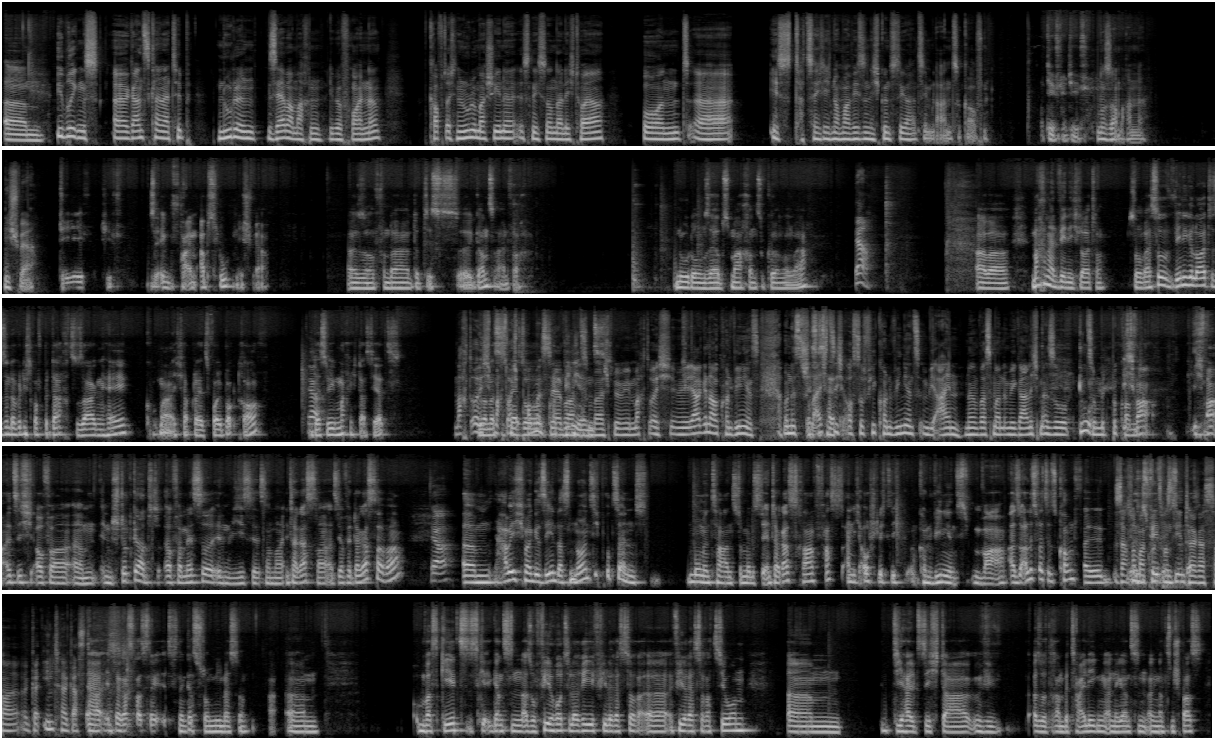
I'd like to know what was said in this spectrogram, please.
Ähm, Übrigens, äh, ganz kleiner Tipp: Nudeln selber machen, liebe Freunde. Kauft euch eine Nudelmaschine, ist nicht sonderlich teuer und äh, ist tatsächlich nochmal wesentlich günstiger, als sie im Laden zu kaufen. definitiv. Nur so am Rande. Nicht schwer. Definitiv. Sehr- Vor allem absolut nicht schwer. Also von daher, das ist äh, ganz einfach. Nudeln selbst machen zu können, oder? Ja. Aber machen halt wenig Leute. So, weißt du, wenige Leute sind da wirklich drauf bedacht, zu sagen, hey, guck mal, ich habe da jetzt voll Bock drauf. Ja. Deswegen mache ich das jetzt. Macht euch, macht euch mehr so Pommes selber zum Beispiel. Macht euch, ja genau, Convenience. Und es schleicht halt- sich auch so viel Convenience irgendwie ein, ne, was man irgendwie gar nicht mehr so, Du, so mitbekommt. Ich war, ich war, als ich auf der, ähm, in Stuttgart auf der Messe in, wie hieß es jetzt nochmal, Intergastra, als ich auf Intergastra war, ja. ähm, habe ich mal gesehen, dass 90% momentan zumindest der Intergastra fast eigentlich ausschließlich Convenience war. Also alles, was jetzt kommt, weil. Sag doch mal kurz, was die Intergastra, äh, Intergastra Äh, Intergastra ist eine, ist eine Gastronomiemesse. Ähm, um was geht's? Es geht ganzen, also viel Hotellerie, viel, Restaur äh, viel Restauration, ähm, die halt sich da irgendwie also dran beteiligen an den ganzen, an den ganzen Spaß.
